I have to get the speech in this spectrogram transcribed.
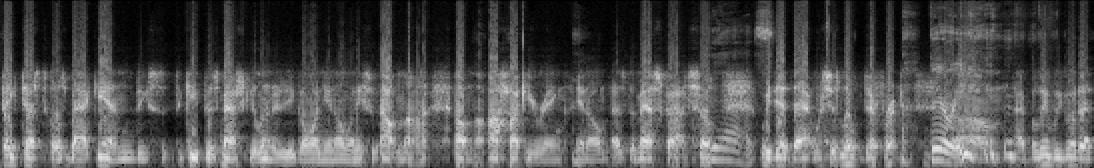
fake testicles back in to keep his masculinity going. You know, when he's out in the out in the uh, hockey ring, you know, as the mascot. So Yes. we did that, which is a little different. Very. Um, I believe we go to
